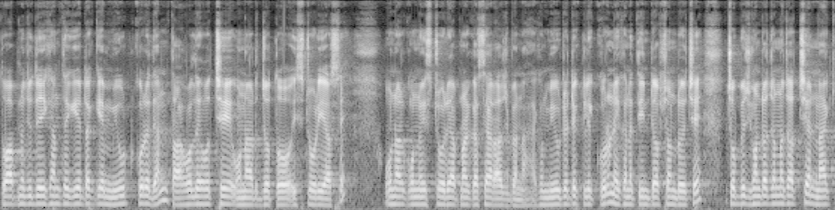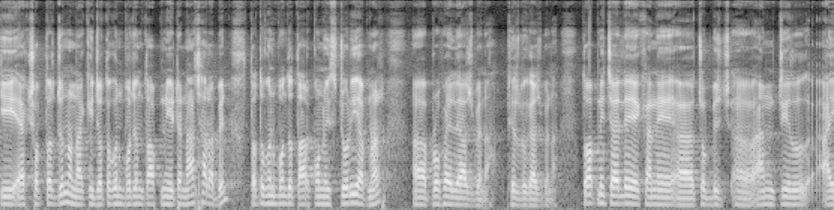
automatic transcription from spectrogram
তো আপনি যদি এখান থেকে এটাকে মিউট করে দেন, তাহলে হচ্ছে ওনার যত স্টোরি আছে ওনার কোনো স্টোরি আপনার কাছে আর আসবে না। এখন মিউটেটে ক্লিক করুন, এখানে তিনটে অপশন রয়েছে। চব্বিশ ঘণ্টার জন্য চাচ্ছেন নাকি এক সপ্তাহের জন্য, নাকি যতক্ষণ পর্যন্ত আপনি এটা না ছাড়াবেন, ততক্ষণ পর্যন্ত তার কোনো স্টোরি আপনার প্রোফাইলে আসবে না ফেসবুকে আসবে না। তো আপনি চাইলে এখানে চব্বিশ আনটিল আই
